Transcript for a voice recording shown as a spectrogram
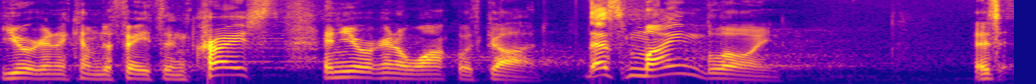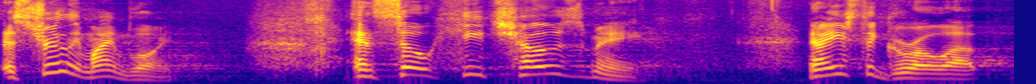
you were going to come to faith in Christ and you were going to walk with God. That's mind blowing. It's, it's truly mind blowing. And so He chose me. Now, I used to grow up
